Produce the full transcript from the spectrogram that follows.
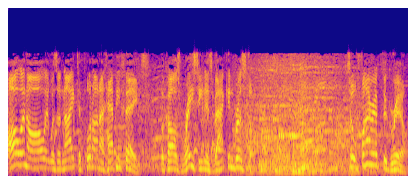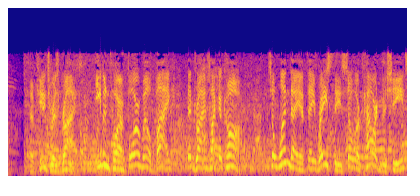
All in all, it was a night to put on a happy face because racing is back in Bristol. So fire up the grill. The future is bright, even for a four-wheel bike that drives like a car. So one day, if they race these solar-powered machines,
